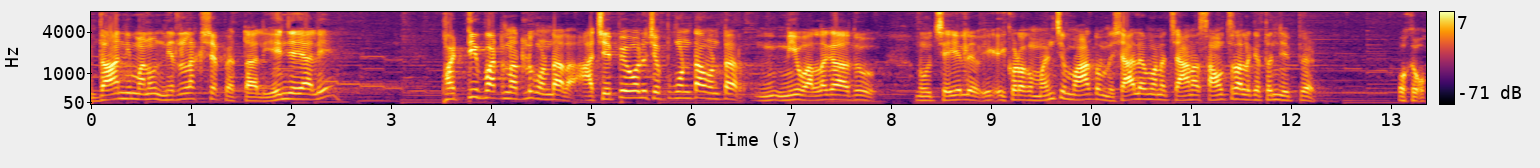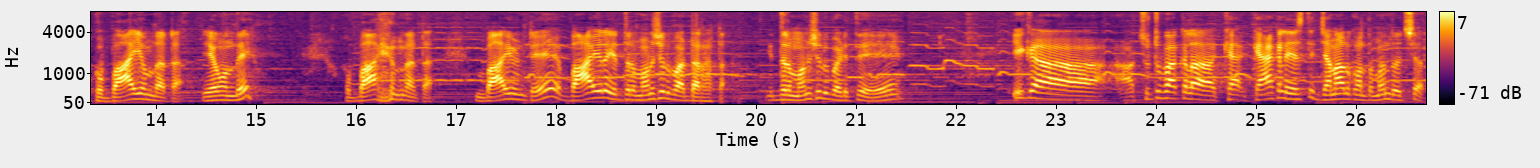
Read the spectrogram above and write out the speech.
దాన్ని మనం నిర్లక్ష్య పెట్టాలి. ఏం చేయాలి? పట్టి పట్టనట్లుగా ఉండాలి. ఆ చెప్పేవాళ్ళు చెప్పుకుంటా ఉంటారు. "నీ- వల్ల కాదు. నువ్వు చేయలేవు. ఇక్కడ ఒక మంచి మాట ఉంది. శాలే మన చాలా సంవత్సరాల క్రితం చెప్పాడు. ఒక ఒక బావి ఉందట. ఏముంది? ఒక బావి ఉందట. బావి ఉంటే బావిలో ఇద్దరు మనుషులు పడ్డారట. ఇద్దరు మనుషులు పడితే ఇక ఆ చుట్టుపక్కల కే కేకలు వేస్తే జనాలు కొంతమంది వచ్చారు.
